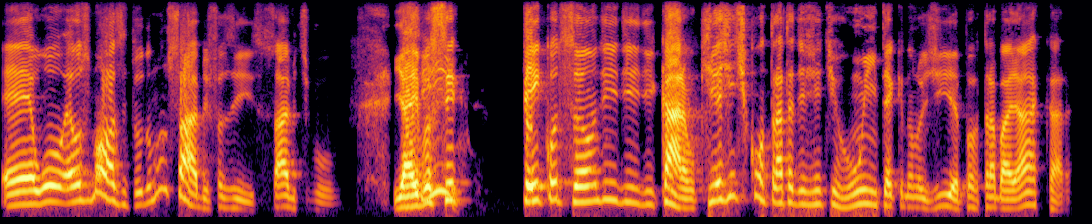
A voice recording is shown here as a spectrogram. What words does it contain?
É, o, é osmose, todo mundo sabe fazer isso, sabe? Tipo. E aí você Sim. tem condição de, de, de- Cara, o que a gente contrata de gente ruim em tecnologia para trabalhar, cara?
